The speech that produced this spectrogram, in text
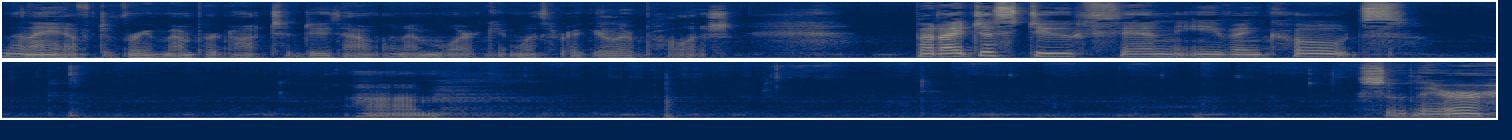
Then I have to remember not to do that when I'm working with regular polish. But I just do thin, even coats. Um, So there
